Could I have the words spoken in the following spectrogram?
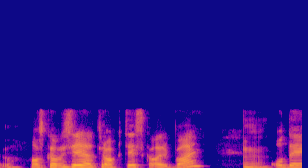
Hva skal vi si, et praktisk arbeid. Mm. Og det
